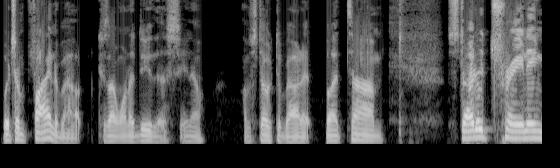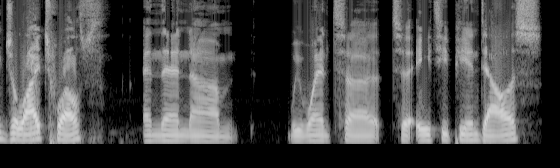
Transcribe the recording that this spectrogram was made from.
which I'm fine about because I want to do this. You know, I'm stoked about it. But um, started training July 12th, and then um, we went uh, to ATP in Dallas.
